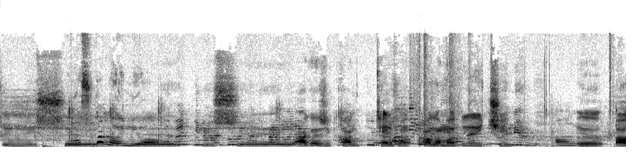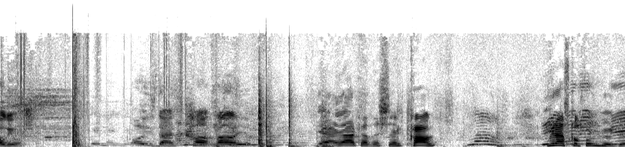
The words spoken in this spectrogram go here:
Şimdi şöyle Nasıl oynuyor? bir şey. Arkadaşlar kan telefon alamadığı için e, ağlıyor. O yüzden kan ağlıyor. Yani arkadaşlar kan biraz kafamı gördü.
